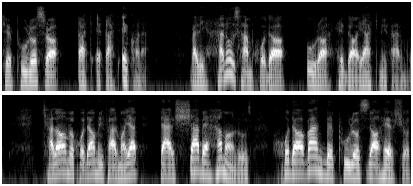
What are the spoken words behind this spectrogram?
که پولس را قطع قطعه کند ولی هنوز هم خدا او را هدایت میفرمود کلام خدا میفرماید در شب همان روز خداوند به پولس ظاهر شد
